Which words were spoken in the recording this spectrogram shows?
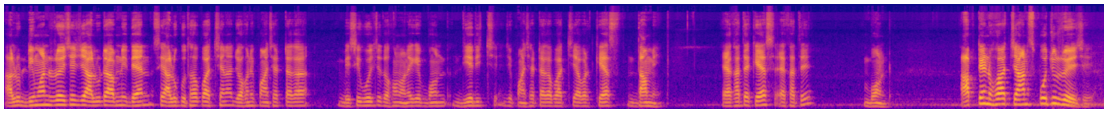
আলুর ডিমান্ড রয়েছে যে আলুটা আপনি দেন, সে আলু কোথাও পাচ্ছে না। যখনই পাঁচ হাজার টাকা বেশি বলছে, তখন অনেকে বন্ড দিয়ে দিচ্ছে যে পাঁচ হাজার টাকা পাচ্ছে আবার ক্যাশ দামে। এক হাতে ক্যাশ এক হাতে বন্ড আপটেন্ড হওয়ার চান্স প্রচুর রয়েছে।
